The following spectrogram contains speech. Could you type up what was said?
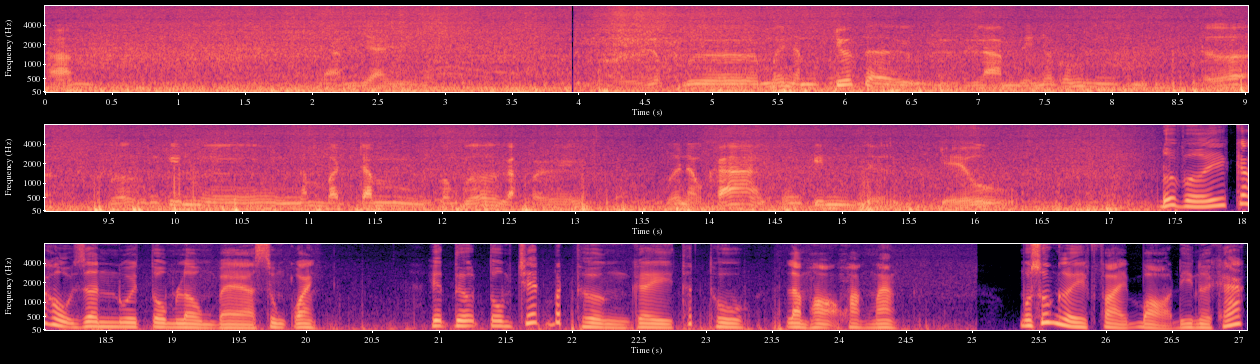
Thảm. Làm gì? Lúc mưa mấy năm trước ờ, làm thì nó cũng được bữa cũng kiếm ờ, năm ba trăm có bữa gặp bữa nào khá cũng kiếm được triệu Đối với các hộ dân nuôi tôm lồng bè xung quanh, hiện tượng tôm chết bất thường gây thất thu làm họ hoang mang. Một số người phải bỏ đi nơi khác,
